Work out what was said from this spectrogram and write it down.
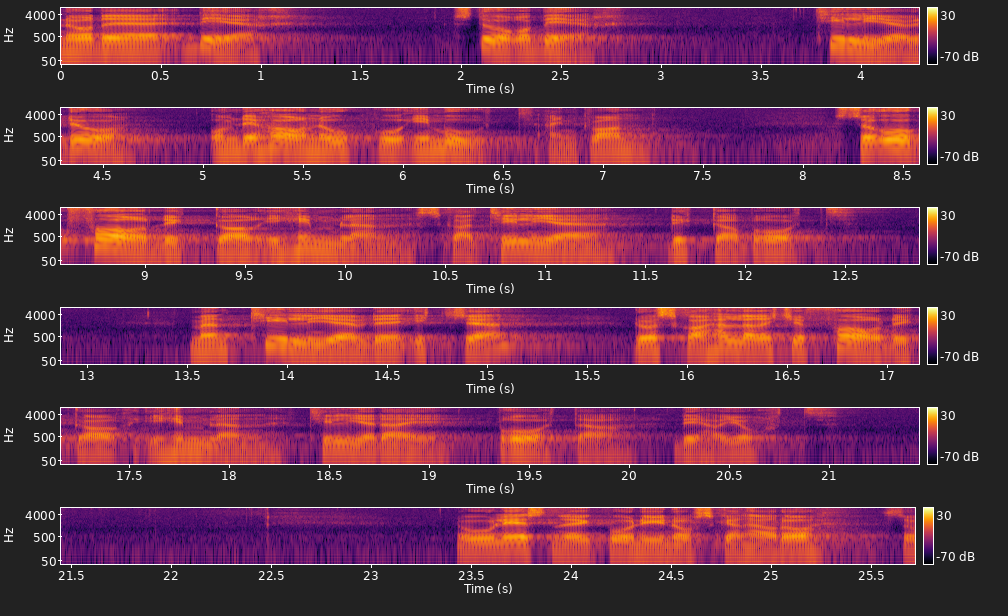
Når det ber, står og ber, Tilgjev da om det har noko imot ein kvann, så òg Far dykkar i himmelen skal tilgje dykkar bråt. Men tilgjev det ikkje, da skal heller ikkje Far dykkar i himmelen tilgje dei bråta de har gjort. Nå leste jeg på nynorsken her, da, så,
